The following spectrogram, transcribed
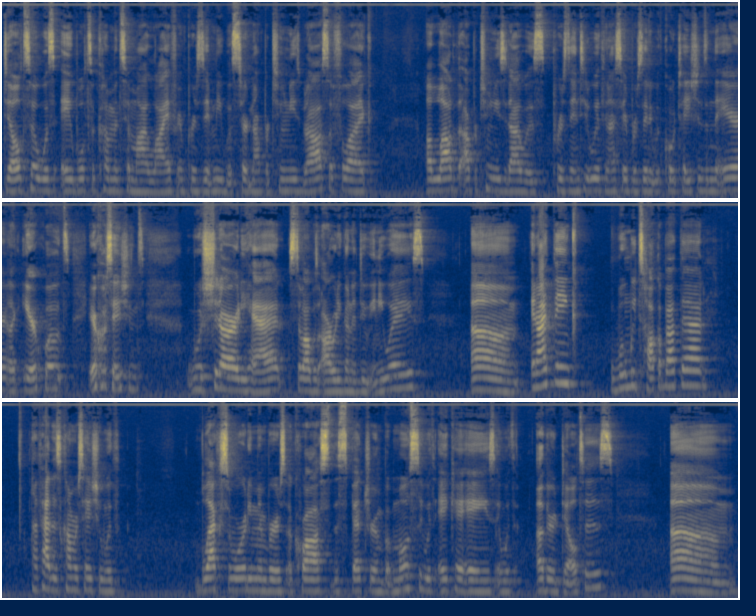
Delta was able to come into my life and present me with certain opportunities, but I also feel like a lot of the opportunities that I was presented with, and I say presented with quotations in the air, like air quotes, air quotations, was shit I already had, so I was already gonna do anyways. Um, and I think when we talk about that, I've had this conversation with black sorority members across the spectrum, but mostly with AKAs and with other deltas. Um,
